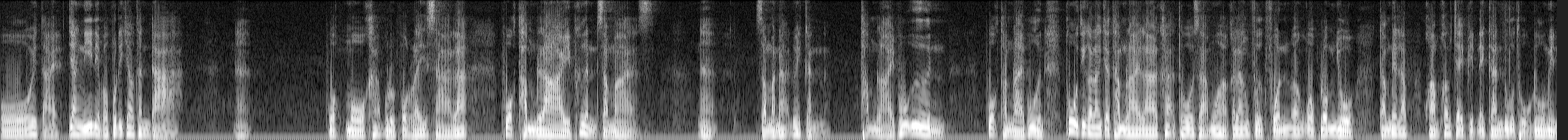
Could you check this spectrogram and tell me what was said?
โอ้ยตาย อย่างนี้เนี่ยพระพุทธเจ้าท่านด่านะพวกโมฆะบุรุษพวกไร้สาระ พวกทำลายเพื่อนสมานะสมณะด้วยกันทำลายผู้อื่น พวกทำลายผู้อื่น ผู้ที่กำลังจะทำลายราคะโทสะโมหะกำลังฝึกฝนกำลังอบรมอยู่ทำได้รับ ความเข้าใจผิดในการดูถูกดูหมิ่น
